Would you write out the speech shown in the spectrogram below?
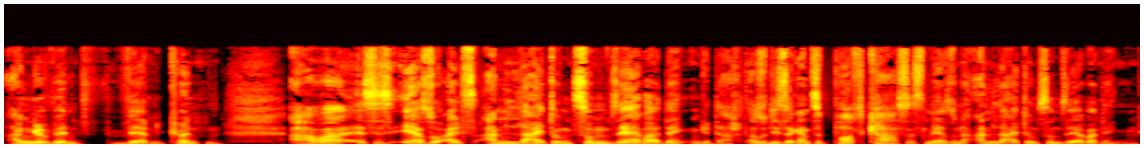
angewendet werden könnten. Aber es ist eher so als Anleitung zum Selberdenken gedacht. Also dieser ganze Podcast ist mehr so eine Anleitung zum Selberdenken.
